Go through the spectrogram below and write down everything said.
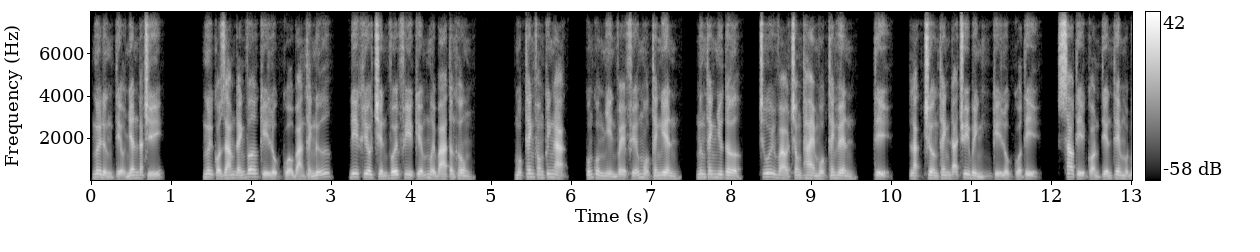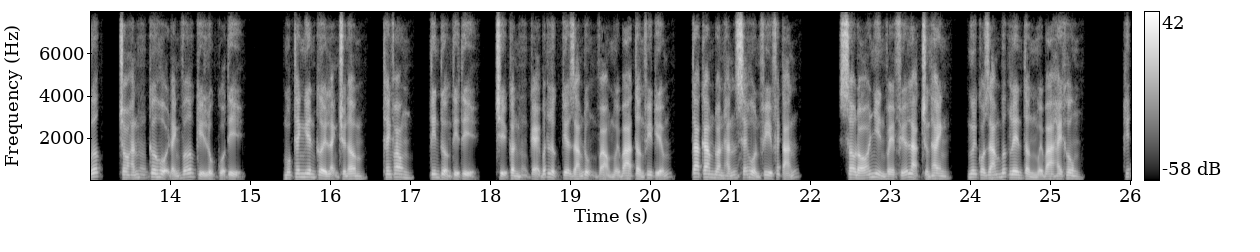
ngươi đừng tiểu nhân đắc chí. Ngươi có dám đánh vỡ kỷ lục của bản thánh nữ, đi khiêu chiến với phi kiếm mười ba tầng không? Một thanh phong kinh ngạc cũng cùng nhìn về phía một thanh niên ngưng thanh như tơ, chui vào trong thai một thanh huyên, tỷ, lạc trường thanh đã truy bình kỷ lục của tỷ, sao tỷ còn tiến thêm một bước, cho hắn cơ hội đánh vỡ kỷ lục của tỷ? Một thanh niên cười lạnh truyền âm, thanh phong, tin tưởng tỷ tỷ chỉ cần kẻ bất lực kia dám đụng vào mười ba tầng phi kiếm, ta cam đoan hắn sẽ hồn phi phách tán. Sau đó nhìn về phía lạc trường thanh, ngươi có dám bước lên tầng mười ba hay không? Hít.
